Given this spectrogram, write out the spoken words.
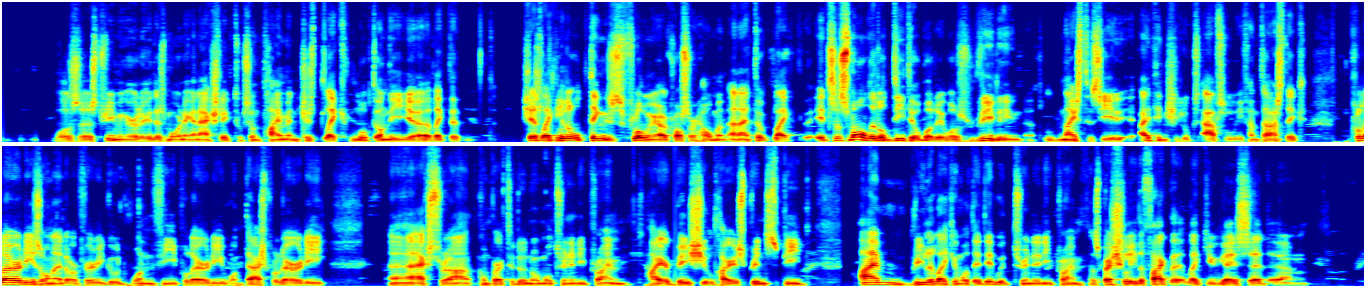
was uh, streaming earlier this morning and actually took some time and just like looked on the uh, like the she has like little things flowing across her helmet and i took like it's a small little detail but it was really nice to see. I think she looks absolutely fantastic. Polarities on it are very good. 1v polarity 1 dash polarity uh, extra compared to the normal trinity prime. Higher base shield higher sprint speed. I'm really liking what they did with Trinity Prime, especially the fact that, like you guys said, um,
